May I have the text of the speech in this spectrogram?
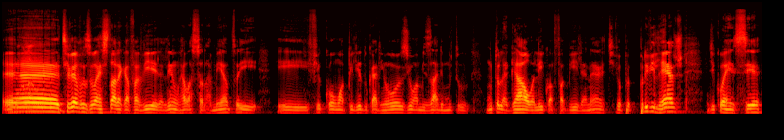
É, tivemos uma história com a família ali, um relacionamento e e ficou um apelido carinhoso e uma amizade muito, muito legal ali com a família, né? Tive o privilégio de conhecer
